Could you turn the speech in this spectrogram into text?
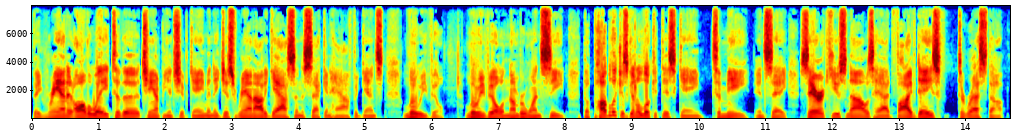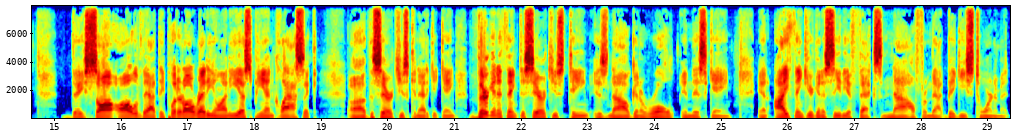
They ran it all the way to the championship game, and they just ran out of gas in the second half against Louisville. Louisville, a number one seed. The public is going to look at this game to me and say Syracuse now has had five days to rest up. They saw all of that. They put it already on ESPN Classic, uh, the Syracuse Connecticut game. They're going to think the Syracuse team is now going to roll in this game. And I think you're going to see the effects now from that Big East tournament.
